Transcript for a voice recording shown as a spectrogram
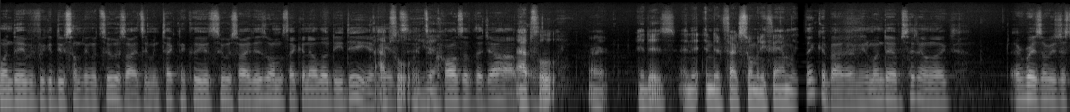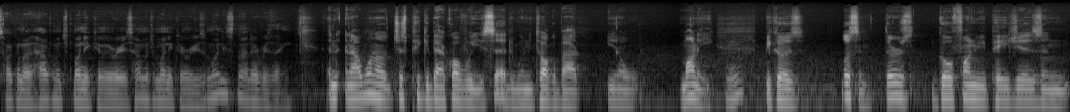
one day if we could do something with suicides. I mean, technically, a suicide is almost like an LODD. I mean, Absolutely, it's, it's yeah. a cause of the job. Absolutely. Right. It is. And it, and it affects so many families. Think about it. I mean, one day I'm sitting, I'm like, everybody's always just talking about how much money can we raise, how much money can we raise. Money's not everything. And, and I want to just piggyback off what you said when you talk about, you know, money. Hmm? Because, listen, there's GoFundMe pages and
